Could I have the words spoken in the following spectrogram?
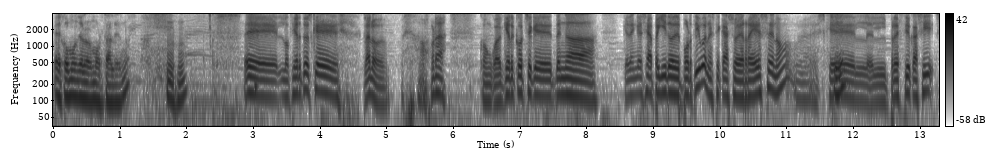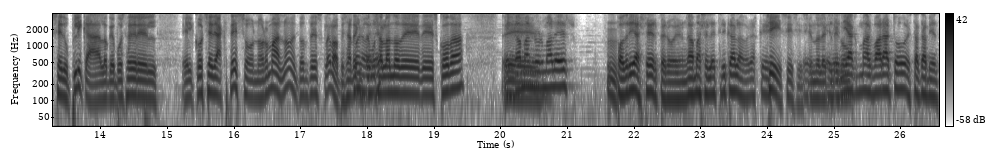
el, común de los mortales, ¿no? Uh -huh. eh, lo cierto es que, claro, ahora con cualquier coche que tenga que tenga ese apellido deportivo, en este caso RS, ¿no? Es que ¿Sí? el, el, precio casi se duplica a lo que puede ser el, el, coche de acceso normal, ¿no? Entonces, claro, a pesar de bueno, que estemos eh, hablando de, de Skoda... En eh, gamas normales Hmm. Podría ser, pero en gamas eléctricas la verdad es que sí, sí, sí, siendo el, eléctrico. el ENIAC más barato está también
